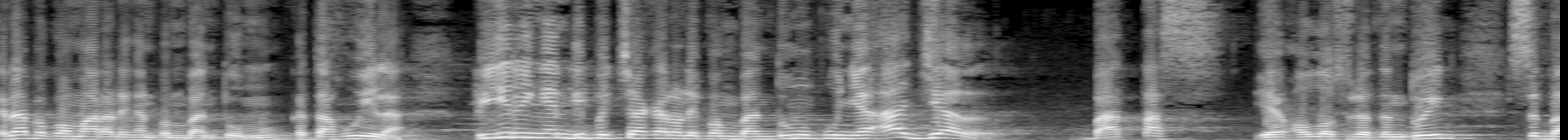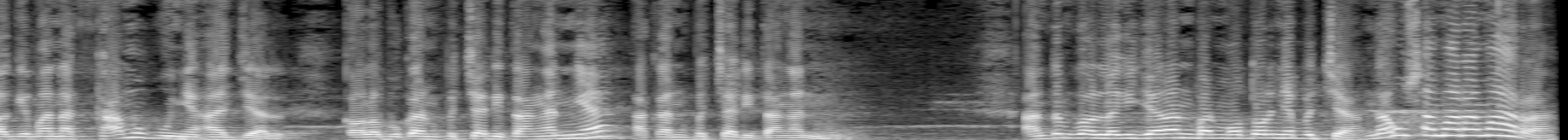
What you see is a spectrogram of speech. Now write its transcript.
kenapa kau marah dengan pembantumu? Ketahuilah, piring yang dipecahkan oleh pembantumu punya ajal, batas yang Allah sudah tentuin, sebagaimana kamu punya ajal. Kalau bukan pecah di tangannya, akan pecah di tanganmu. Antum kalau lagi jalan ban motornya pecah, nggak usah marah-marah.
